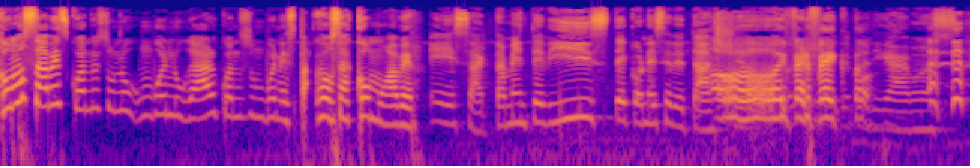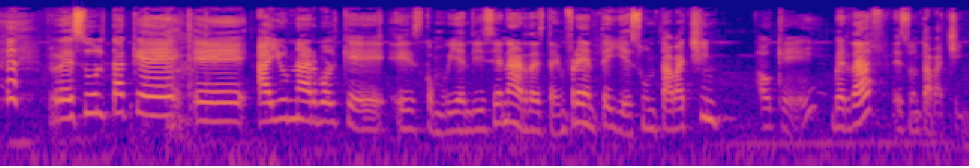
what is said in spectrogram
¿cómo sabes cuándo es un, buen lugar, cuándo es un buen espacio? O sea, ¿cómo? A ver. Exactamente, viste con ese detalle. Ay, perfecto. Digamos. Resulta que eh, hay un árbol que es, como bien dice Narda, está enfrente y es un tabachín, Ok. ¿verdad? Es un tabachín.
